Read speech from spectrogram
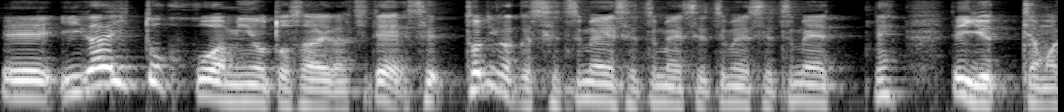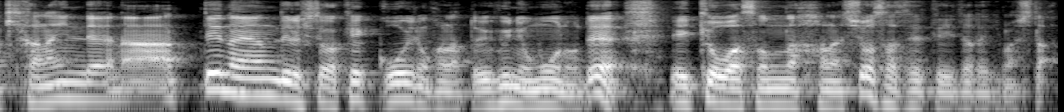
えー、意外とここは見落とされがちで、とにかく説明、説明、説明、説明、ね、で言っても聞かないんだよなって悩んでる人が結構多いのかなというふうに思うので、えー、今日はそんな話をさせていただきました。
